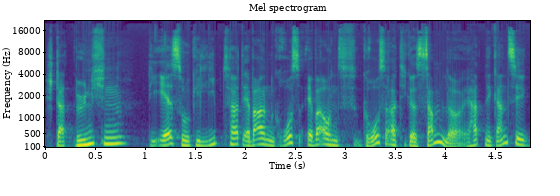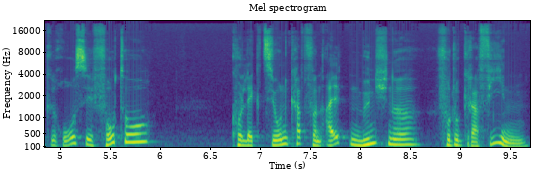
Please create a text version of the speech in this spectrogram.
Stadt München, die er so geliebt hat, er war, ein groß, er war auch ein großartiger Sammler. Er hat eine ganze große Fotokollektion gehabt von alten Münchner Fotografien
